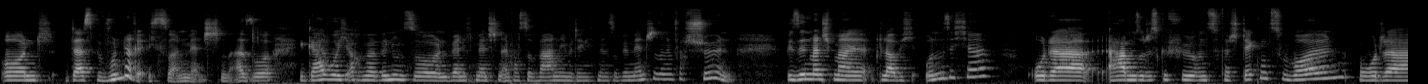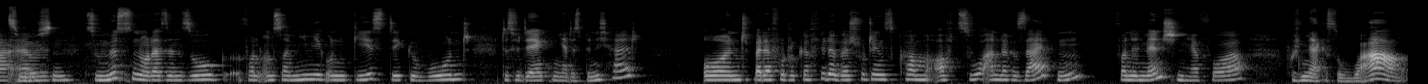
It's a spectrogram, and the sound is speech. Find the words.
und das bewundere ich so an Menschen. Also egal, wo ich auch immer bin und so, und wenn ich Menschen einfach so wahrnehme, denke ich mir so, wir Menschen sind einfach schön. Wir sind manchmal, glaube ich, unsicher oder haben so das Gefühl, uns verstecken zu wollen oder zu müssen. Ähm, zu müssen oder sind so von unserer Mimik und Gestik gewohnt, dass wir denken, ja, das bin ich halt. Und bei der Fotografie oder bei Shootings kommen oft so andere Seiten von den Menschen hervor wo ich merke, so wow,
